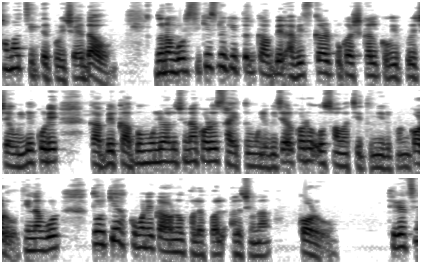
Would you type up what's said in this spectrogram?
সমাজ চিত্রের পরিচয় দাও। দু নম্বর, শ্রীকৃষ্ণ কীর্তন কাব্যের আবিষ্কার, প্রকাশকাল, কবি পরিচয় উল্লেখ করে কাব্যের কাব্যমূল্য আলোচনা করো সাহিত্যমূল্য বিচার করো ও সমাজচিত্র নিরূপণ করো। তিন নম্বর, তুর্কি আক্রমণের কারণ ও ফলাফল আলোচনা করো। ঠিক আছে?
